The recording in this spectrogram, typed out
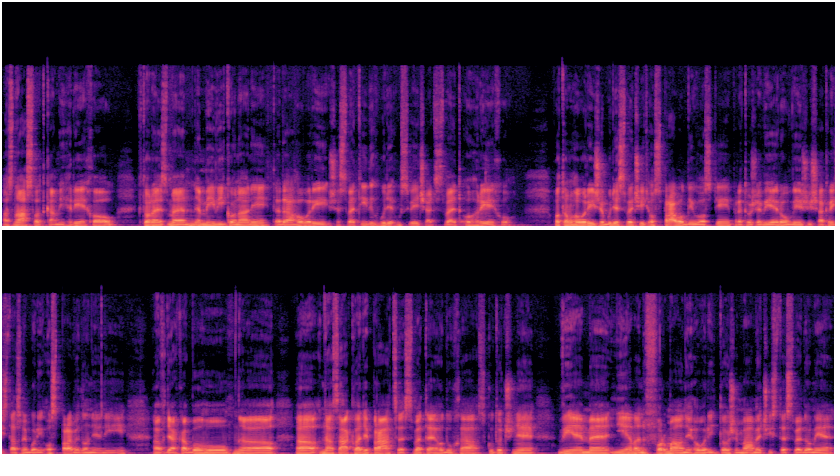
a s následkami hriechov, ktoré sme my vykonali, teda hovorí, že Svetý Duch bude usviečať svet o hriechu. Potom hovorí, že bude svedčiť o spravodlivosti, pretože vierou v Ježiša Krista sme boli ospravedlnení a vďaka Bohu na základe práce Svetého Ducha skutočne vieme nielen formálne hovoriť to, že máme čisté svedomie,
